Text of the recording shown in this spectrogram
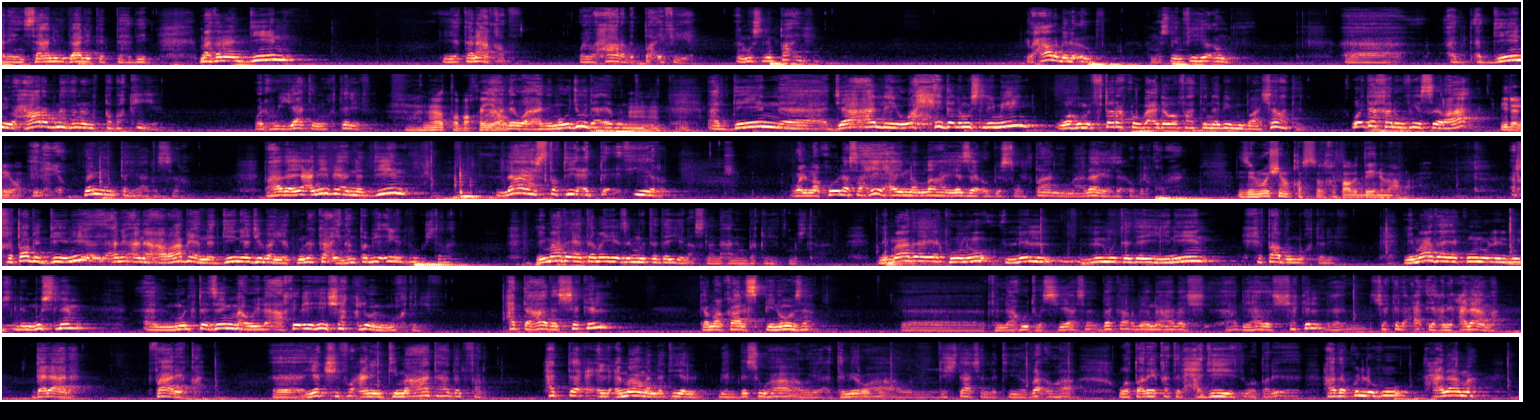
الانساني ذلك التهذيب. مثلا الدين يتناقض ويحارب الطائفية. المسلم طائفي. يحارب العنف. المسلم فيه عنف. آه، الد- الدين يحارب مثلا الطبقية والهويات المختلفة. وهنا وهذه طبقية. وهذه موجودة أيضا. الدين آه، جاء ليوحد المسلمين وهم افترقوا بعد وفاة النبي مباشرة. ودخلوا في صراع إلى اليوم إلى اليوم لم ينتهي هذا الصراع فهذا يعني بأن الدين لا يستطيع التأثير والمقولة صحيحة إن الله يزع بالسلطان ما لا يزع بالقرآن زين وش ينقص الخطاب الديني معنا؟ الخطاب الديني يعني أنا أرى بأن الدين يجب أن يكون كائنا طبيعيا في المجتمع. لماذا يتميز المتدين أصلا عن بقية المجتمع؟ لماذا يكون لل- للمتدينين خطاب مختلف؟ لماذا يكون للمس- للمسلم الملتزم أو إلى آخره شكل مختلف؟ حتى هذا الشكل كما قال سبينوزا آه، في اللاهوت والسياسة ذكر بأن هذا بهذا الشكل شكل يعني علامة دلالة فارقة آه، يكشف عن انتماءات هذا الفرد حتى العمامة التي يل- يلبسها أو يعتمرها أو الدشداش التي يضعها وطريقة الحديث وطريقة هذا كله علامة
